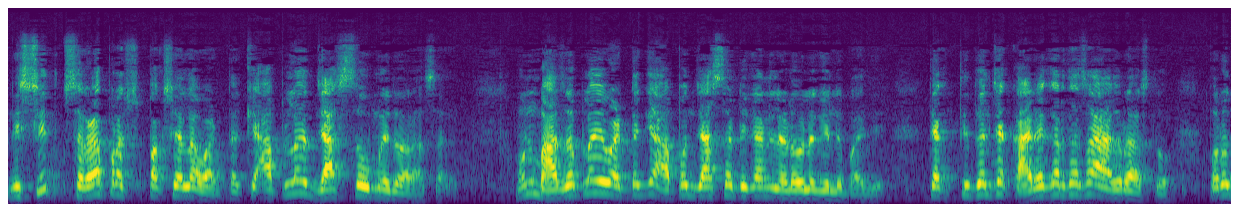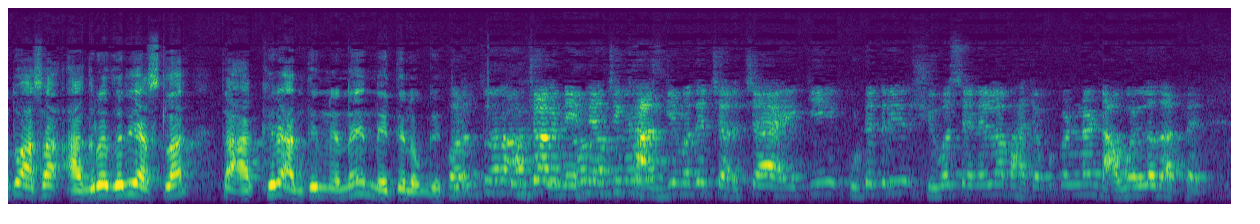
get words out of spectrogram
निश्चित सगळ्या पक्ष- पक्षाला वाटतं की आपला जास्त उमेदवार असावे. म्हणून भाजपलाही वाटतं की आपण जास्त ठिकाणी लढवलं गेलं पाहिजे. त्या तिथलच्या कार्यकर्त्याचा आग्रह असतो. परंतु असा आग्रह जरी असला तर अखेर अंतिम निर्णय नेते लोक परंतु तुमच्या नेत्यांची खासगीमध्ये चर्चा आहे की कुठेतरी शिवसेनेला भाजपकडनं डावललं जात आहे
